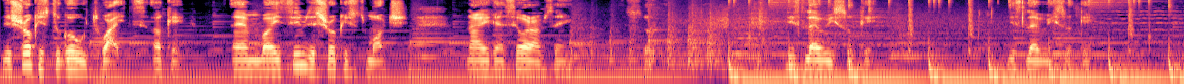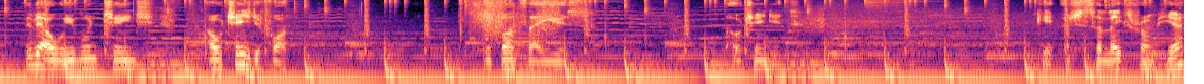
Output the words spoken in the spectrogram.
The stroke is to go with white. Okay. Um but it seems the stroke is too much. Now you can see what i'm saying. So this level is okay. This level is okay. Maybe i will even change i will change the font. The fonts i use. I'll change it. Okay i should select from here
